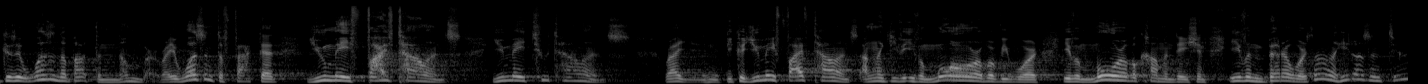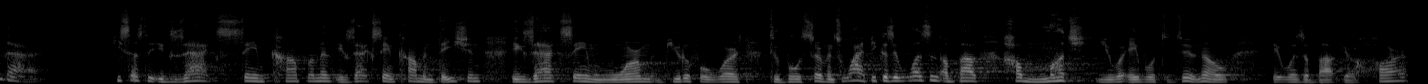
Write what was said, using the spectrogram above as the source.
Because it wasn't about the number, right? It wasn't the fact that you made five talents, you made two talents, right? And because you made five talents, I'm going to give you even more of a reward, even more of a commendation, even better words. No, no, he doesn't do that. He says the exact same compliment, exact same commendation, exact same warm, beautiful words to both servants. Why? Because it wasn't about how much you were able to do. No, it was about your heart,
